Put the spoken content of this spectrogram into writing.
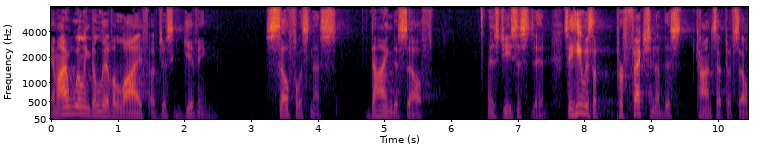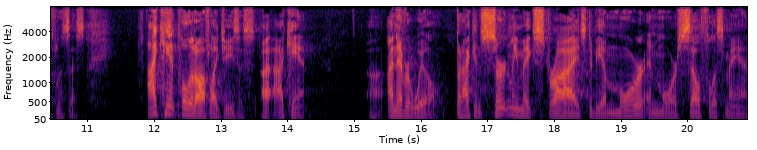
Am I willing to live a life of just giving, selflessness, dying to self, as Jesus did? See, he was a perfection of this concept of selflessness. I can't pull it off like Jesus. I, I can't. Uh, I never will but I can certainly make strides to be a more and more selfless man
